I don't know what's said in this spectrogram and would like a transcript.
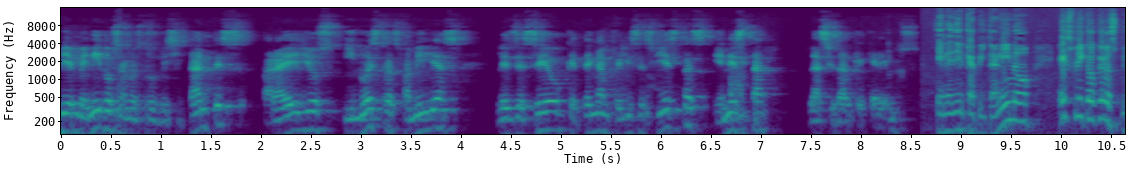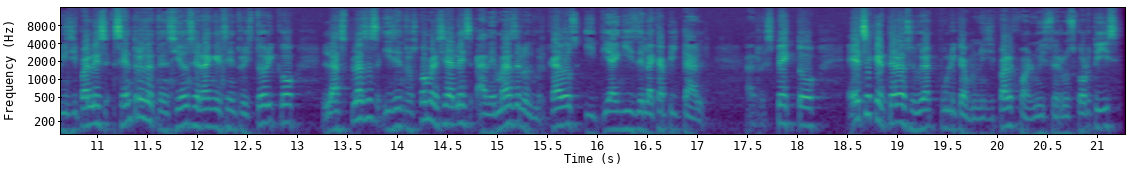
Bienvenidos a nuestros visitantes, para ellos y nuestras familias les deseo que tengan felices fiestas en esta la ciudad que queremos. El edil capitalino explicó que los principales centros de atención serán el centro histórico, las plazas y centros comerciales, además de los mercados y tianguis de la capital. Al respecto, el secretario de Seguridad Pública Municipal, Juan Luis Ferrus Cortiz,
